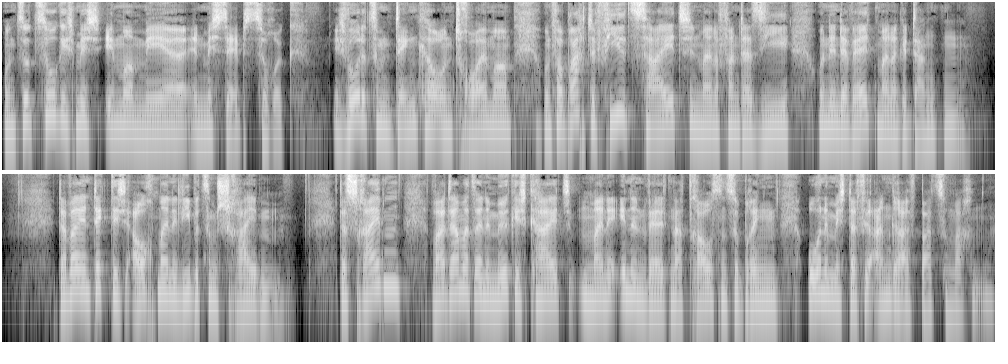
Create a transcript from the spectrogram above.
Und so zog ich mich immer mehr in mich selbst zurück. Ich wurde zum Denker und Träumer und verbrachte viel Zeit in meiner Fantasie und in der Welt meiner Gedanken. Dabei entdeckte ich auch meine Liebe zum Schreiben. Das Schreiben war damals eine Möglichkeit, meine Innenwelt nach draußen zu bringen, ohne mich dafür angreifbar zu machen.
